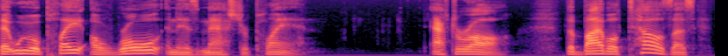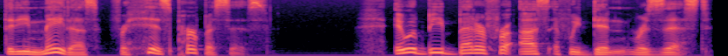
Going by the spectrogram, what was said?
that we will play a role in His master plan. After all, the Bible tells us that He made us for His purposes. It would be better for us if we didn't resist,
